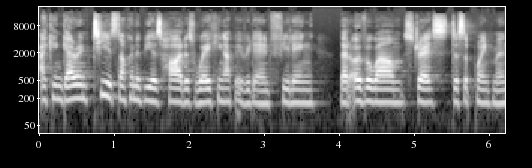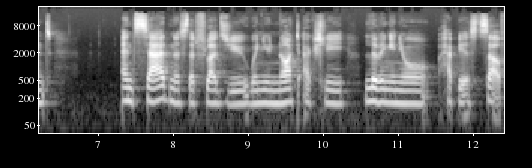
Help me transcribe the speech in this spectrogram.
I can guarantee it's not going to be as hard as waking up every day and feeling that overwhelm, stress, disappointment, and sadness that floods you when you're not actually living in your happiest self.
